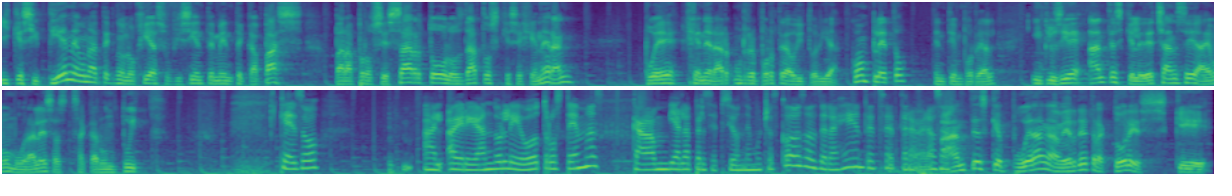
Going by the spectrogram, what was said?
y que si tiene una tecnología suficientemente capaz para procesar todos los datos que se generan, puede generar un reporte de auditoría completo en tiempo real inclusive antes que le dé chance a Evo Morales a sacar un tweet. Que eso agregándole otros temas, cambia la percepción de muchas cosas, de la gente, etcétera. Antes que puedan haber detractores que.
